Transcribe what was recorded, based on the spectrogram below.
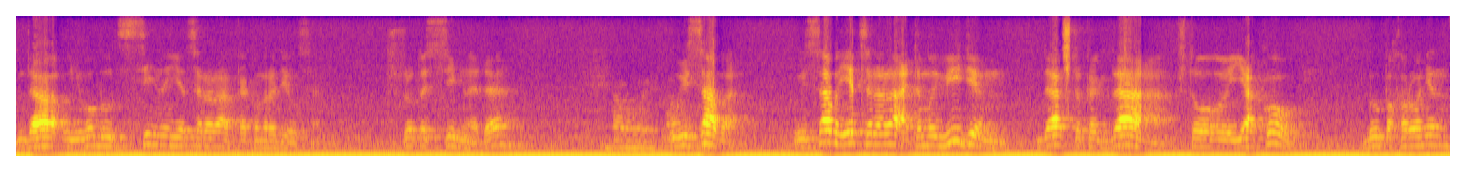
да, у него был сильный яцерарат, как он родился. Что-то сильное, да? У Исава. У Исава Ецерара. Это мы видим, да, что когда, что Яков был похоронен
